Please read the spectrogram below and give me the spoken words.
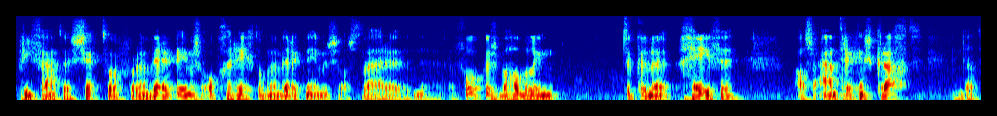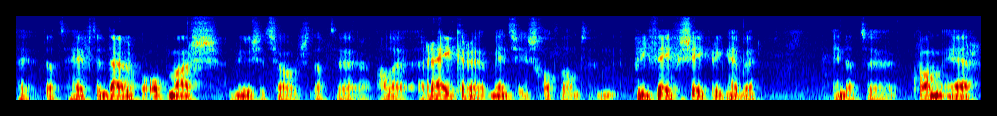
private sector voor hun werknemers opgericht. Om hun werknemers als het ware een, een voorkeursbehandeling te kunnen geven als aantrekkingskracht. Dat, dat heeft een duidelijke opmars. Nu is het zo dat uh, alle rijkere mensen in Schotland een privéverzekering hebben. En dat uh, kwam er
